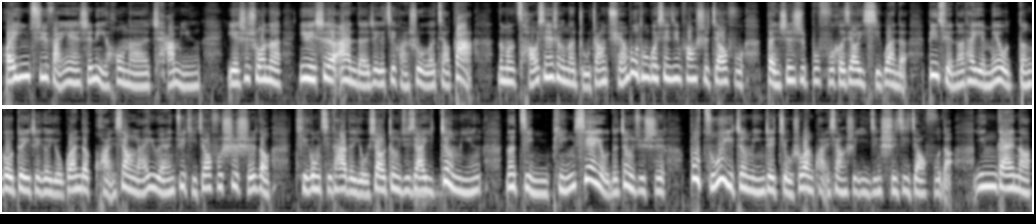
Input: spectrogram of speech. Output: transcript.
淮阴区法院审理以后呢，查明也是说呢，因为涉案的这个借款数额较大，那么曹先生呢主张全部通过现金方式交付，本身是不符合交易习惯的，并且呢，他也没有能够对这个有关的款项来源、具体交付事实等提供其他的有效证据加以证明。那仅凭现有的证据是不足以证明这九十万款项是已经实际交付的，应该呢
